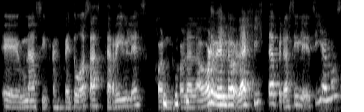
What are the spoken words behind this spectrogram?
eh, unas irrespetuosas, terribles, con, con la labor del doblajista, pero así le decíamos.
